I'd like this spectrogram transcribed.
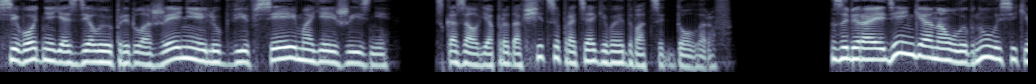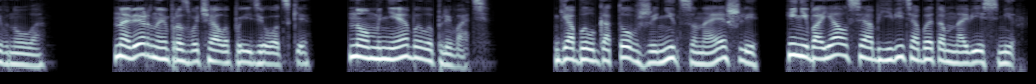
«Сегодня я сделаю предложение любви всей моей жизни», — сказал я продавщице, протягивая 20 долларов. Забирая деньги, она улыбнулась и кивнула. Наверное, прозвучало по-идиотски, но мне было плевать. Я был готов жениться на Эшли и не боялся объявить об этом на весь мир.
